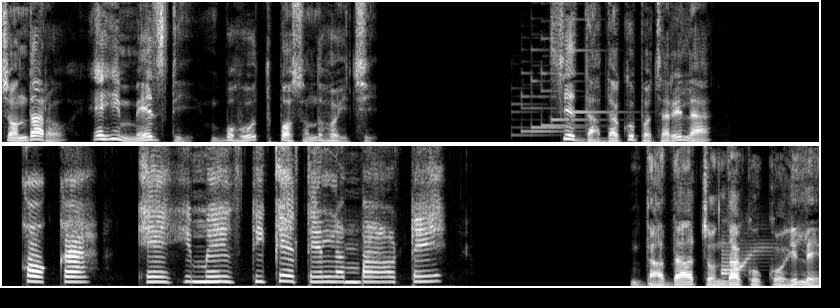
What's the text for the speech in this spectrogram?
ଚନ୍ଦାର ଏହି ମେଜ୍ଟି ବହୁତ ପସନ୍ଦ ହୋଇଛି। ସେ ଦାଦାକୁ ପଚାରିଲା କକା ଏହି ମେଜ୍ଟି କେତେ ଲମ୍ବା ଅଟେ ଦାଦା ଚନ୍ଦାକୁ କହିଲେ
